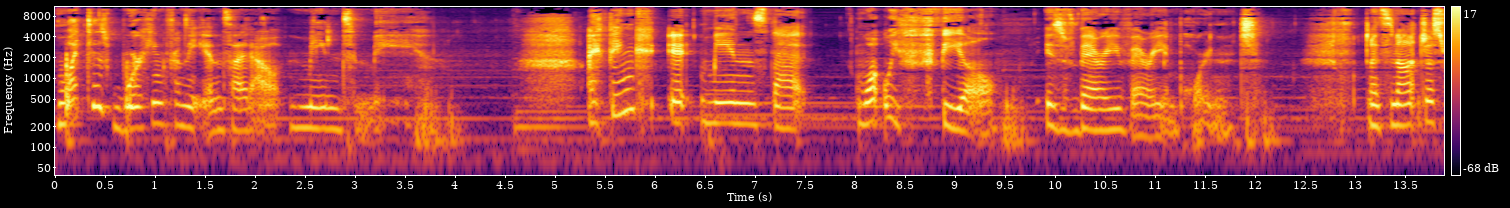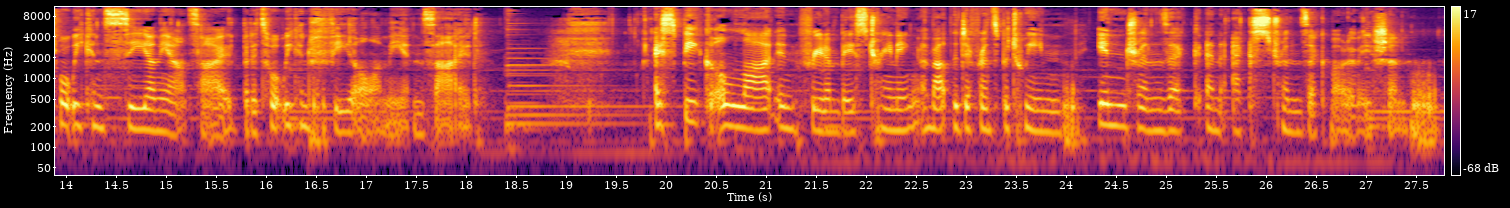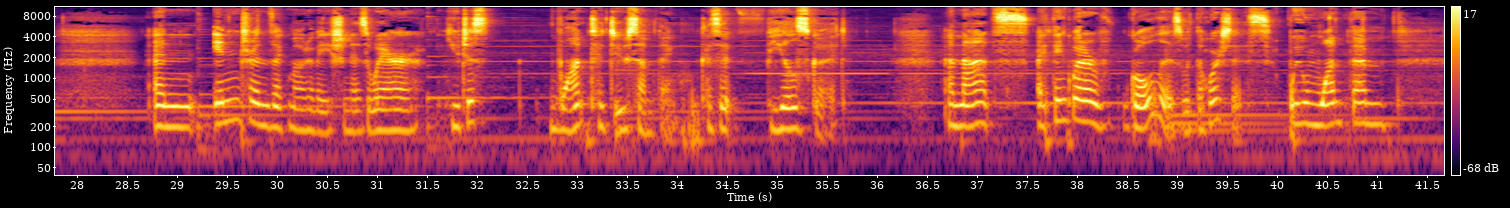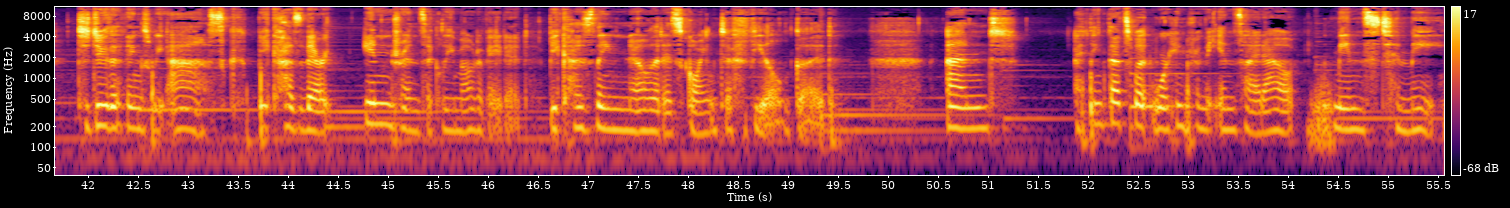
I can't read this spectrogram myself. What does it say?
What does working from the inside out mean to me? I think it means that what we feel is very, very important. It's not just what we can see on the outside, but it's what we can feel on the inside. I speak a lot in freedom based training about the difference between intrinsic and extrinsic motivation. And intrinsic motivation is where you just want to do something because it feels good. And that's, I think, what our goal is with the horses. We want them to do the things we ask because they're intrinsically motivated, because they know that it's going to feel good. And I think that's what working from the inside out means to me.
